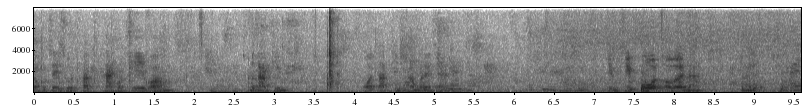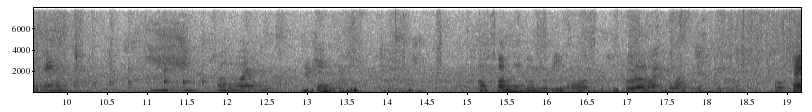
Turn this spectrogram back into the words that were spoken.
ต้องใช้สูตรผักหักผักซี่พร้อมก็ตัดทิมโอ้ตัดทิมทำอะไรเนี่ยทิมซีฟู้ดเขาเอิญนะใครแพงสองร้อยแล้วกันแพงเอาความคงรู้อยู่ดีโอ้รู้แล้วหรอขวดแช่ง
